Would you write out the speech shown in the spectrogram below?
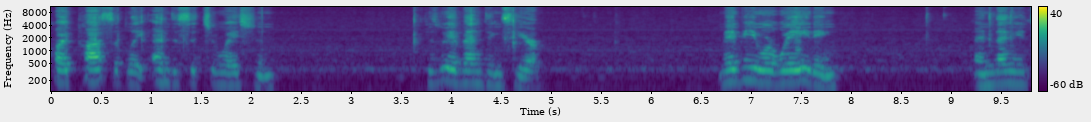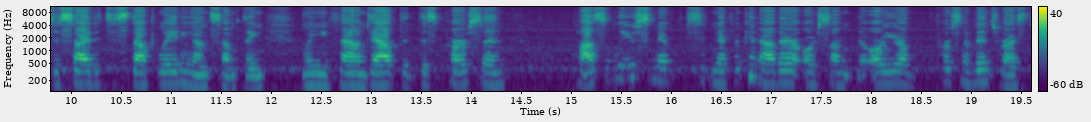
quite possibly end the situation because we have endings here. Maybe you were waiting and then you decided to stop waiting on something when you found out that this person, possibly your significant other or some or your person of interest,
